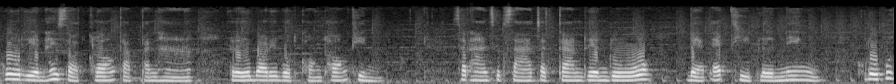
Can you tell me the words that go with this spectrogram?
ผู้เรียนให้สอดคล้องกับปัญหา หรือบริบทของท้องถิ่น สถานศึกษาจัดการเรียนรู้แบบ Active Learning ครูผู้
